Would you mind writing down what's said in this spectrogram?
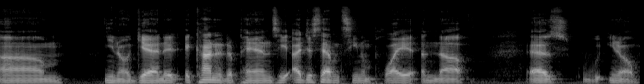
um, you know, again, it, it kind of depends. He, I just haven't seen him play it enough as you know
